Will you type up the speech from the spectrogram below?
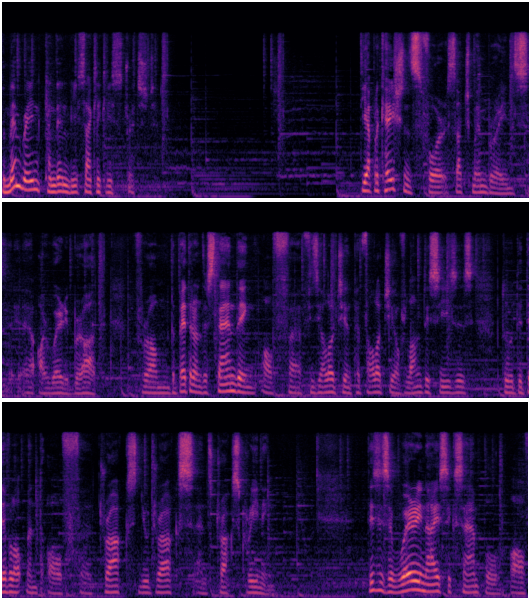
The membrane can then be cyclically stretched. The applications for such membranes uh, are very broad from the better understanding of uh, physiology and pathology of lung diseases to the development of uh, drugs, new drugs and drug screening. This is a very nice example of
